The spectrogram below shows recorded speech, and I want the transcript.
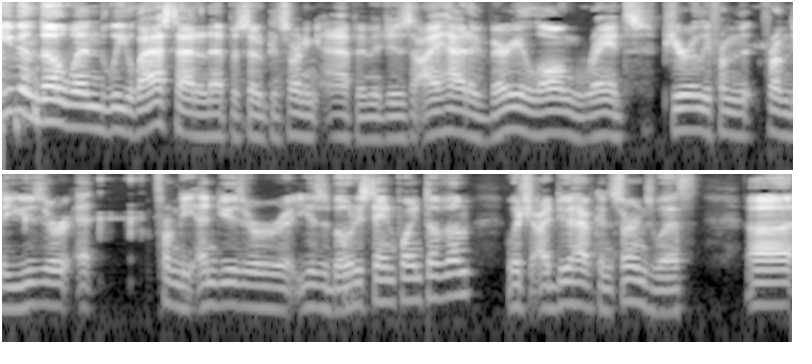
even though when we last had an episode concerning app images, I had a very long rant purely from the from the user from the end user usability standpoint of them, which I do have concerns with. Uh,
